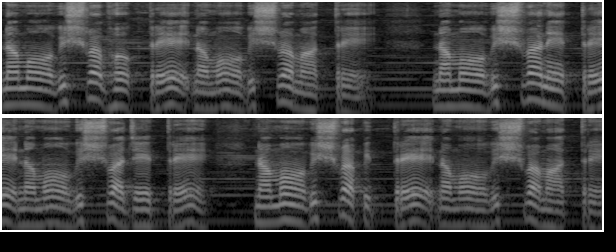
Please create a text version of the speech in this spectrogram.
नमो विश्वभोक्त्रे नमो विश्वमात्रे। नमो विश्वनेत्रे नमो विश्वजेत्रे नमो विश्वपित्रे नमो विश्वमात्रे।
